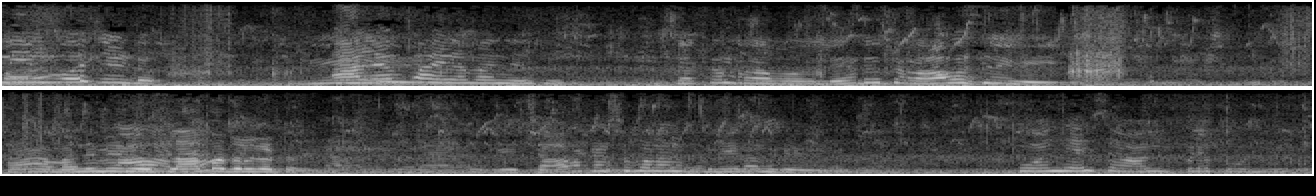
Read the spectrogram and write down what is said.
నీళ్ళు మోసిండు. ఆలయం పైన పని చెక్కలు రావు లేట్ అయితే మళ్ళీ మీరు స్లాబ్ బదులు కట్టారు. చాలా కష్టపడాలి ఇప్పుడు తీయడానికి ఫోన్ చేసే వాళ్ళు ఇప్పుడే ఫోన్ చేసి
